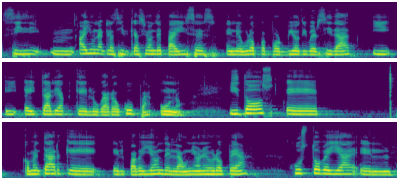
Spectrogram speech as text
si mm, hay una clasificación de países en Europa por biodiversidad y, e Italia qué lugar ocupa, uno. Y dos, eh, comentar que el pabellón de la Unión Europea justo veía el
